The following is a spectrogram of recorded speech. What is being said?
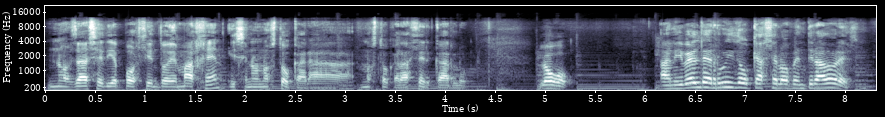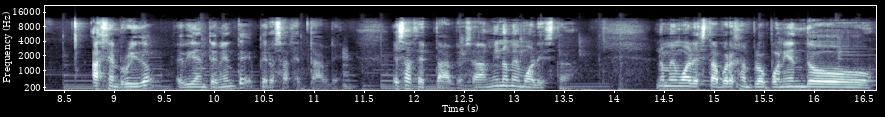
nos da ese 10% de margen y si no nos tocará, nos tocará acercarlo. Luego, a nivel de ruido que hacen los ventiladores, hacen ruido, evidentemente, pero es aceptable. Es aceptable, o sea, a mí no me molesta. No me molesta, por ejemplo, poniendo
